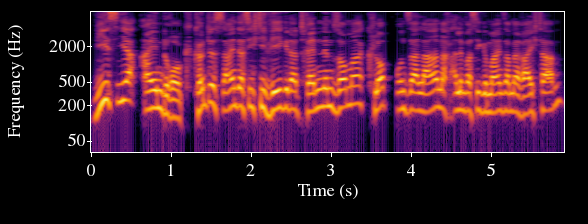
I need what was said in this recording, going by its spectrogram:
Wie ist Ihr Eindruck? Könnte es sein, dass sich die Wege da trennen im Sommer, Klopp und Salah nach allem, was sie gemeinsam erreicht haben?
